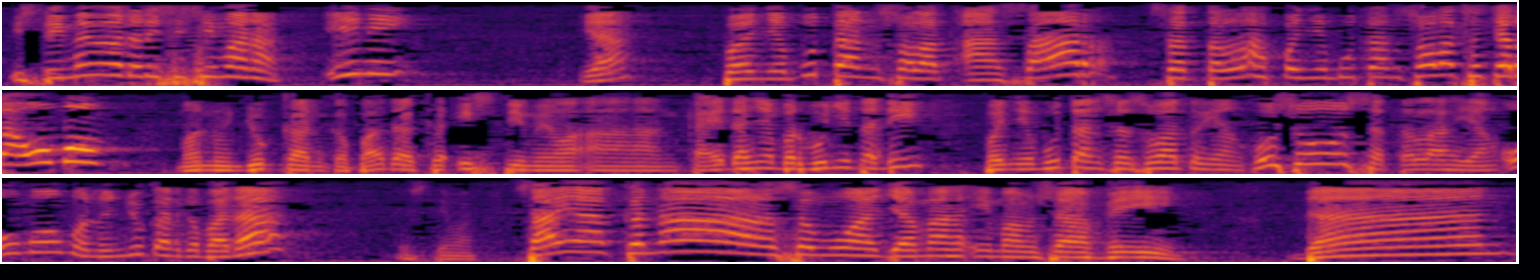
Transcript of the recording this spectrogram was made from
Istimewa dari sisi mana? Ini, ya, penyebutan sholat asar setelah penyebutan sholat secara umum menunjukkan kepada keistimewaan. Kaidahnya berbunyi tadi penyebutan sesuatu yang khusus setelah yang umum menunjukkan kepada istimewa. Saya kenal semua jamaah Imam Syafi'i dan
